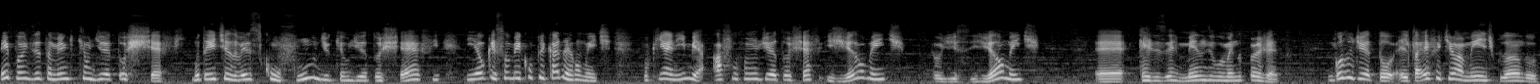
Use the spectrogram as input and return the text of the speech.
É importante dizer também que é um diretor-chefe. Muita gente às vezes confunde o que é um diretor-chefe, e é uma questão meio complicada realmente. Porque em anime, a função de um diretor-chefe geralmente eu disse geralmente, é, quer dizer menos envolvimento no projeto. Enquanto o diretor ele tá efetivamente cuidando,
